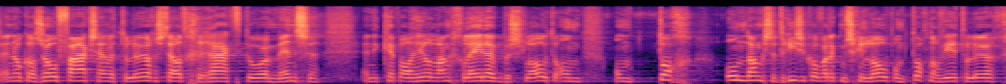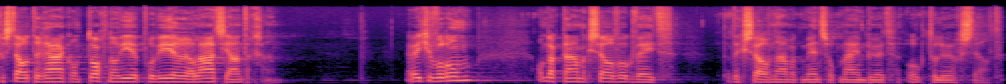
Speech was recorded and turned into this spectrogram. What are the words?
En ook al zo vaak zijn we teleurgesteld geraakt door mensen. En ik heb al heel lang geleden besloten om, om toch, ondanks het risico wat ik misschien loop, om toch nog weer teleurgesteld te raken, om toch nog weer proberen een relatie aan te gaan. En weet je waarom? Omdat ik namelijk zelf ook weet dat ik zelf namelijk mensen op mijn beurt ook teleurgesteld.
